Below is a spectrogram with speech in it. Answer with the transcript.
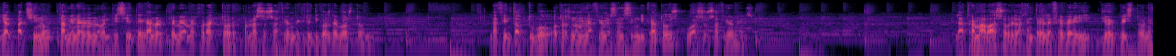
Y Al Pacino, también en el 97, ganó el premio a Mejor Actor por la Asociación de Críticos de Boston. La cinta obtuvo otras nominaciones en sindicatos o asociaciones. La trama va sobre el agente del FBI Joey Pistone,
